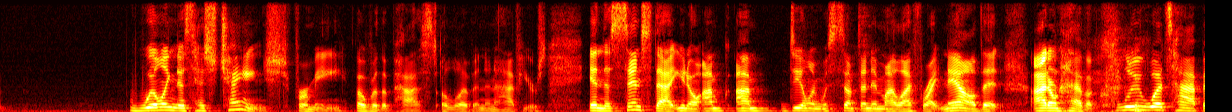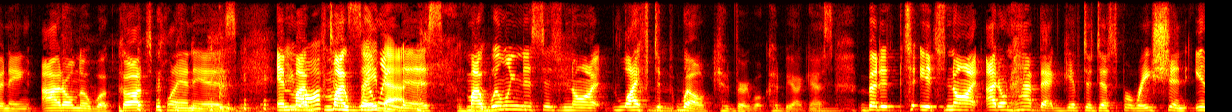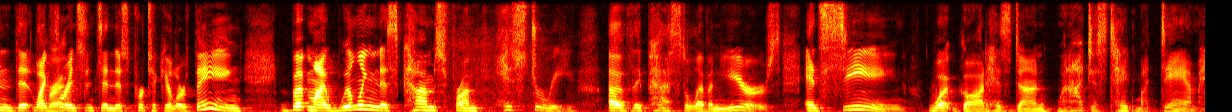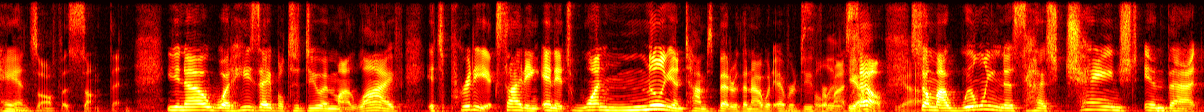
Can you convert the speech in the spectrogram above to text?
willingness has changed for me over the past 11 and a half years. In the sense that you know i'm i'm dealing with something in my life right now that i don't have a clue what's happening. I don't know what god's plan is. And You my my willingness my willingness is not life de- well could very well could be i guess. But it it's not i don't have that gift of desperation in the like for instance in this particular thing but my willingness comes from history of the past 11 years and seeing what God has done when I just take my damn hands mm-hmm. off of something. You know, what He's able to do in my life, it's pretty exciting and it's one million times better than I would ever do for myself. Yeah. So my willingness has changed in that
